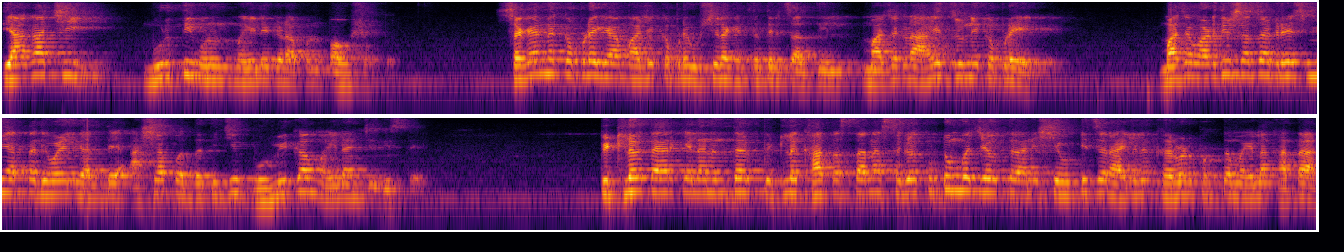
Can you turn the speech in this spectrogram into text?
त्यागाची मूर्ती म्हणून महिलेकडे आपण पाहू शकतो. सगळ्यांना कपडे घ्या माझे कपडे उशिरा घेतले तरी चालतील. माझ्याकडे आहेत जुने कपडे. माझ्या वाढदिवसाचा ड्रेस मी आता दिवाळीला घालते. अशा पद्धतीची भूमिका महिलांची दिसते. पिठलं तयार केल्यानंतर पिठलं खात असताना सगळं कुटुंब जेवतं आणि शेवटीचं राहिलेलं खरवड फक्त महिला खातात.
